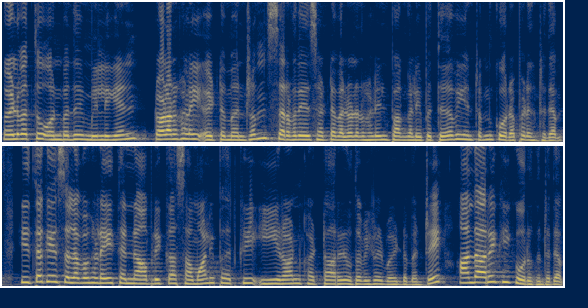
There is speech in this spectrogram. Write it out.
எழுபத்து ஒன்பது மில்லியன் டாலர்களை எட்டும் என்றும் சர்வதேச சட்ட வல்லுநர்களின் பங்களிப்பு தேவை என்றும் கூறப்படுகின்றது. இத்தகைய செலவுகளை தென்னாப்பிரிக்கா சமாளிப்பதற்கு ஈரான் கட்டாரின் உதவிகள் வேண்டும் என்றே அந்த அறிக்கை கூறுகின்றது.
